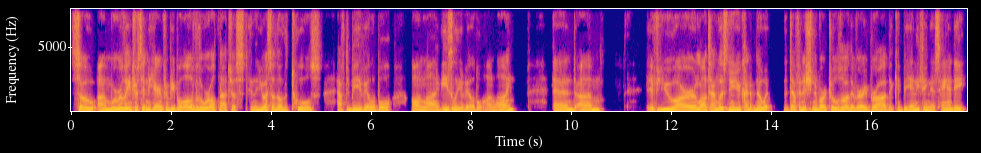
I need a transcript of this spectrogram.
So um, we're really interested in hearing from people all over the world, not just in the US, although the tools have to be available online, easily available online. And um, if you are a long-time listener, you kind of know what the definition of our tools are. They're very broad. They can be anything that's handy,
